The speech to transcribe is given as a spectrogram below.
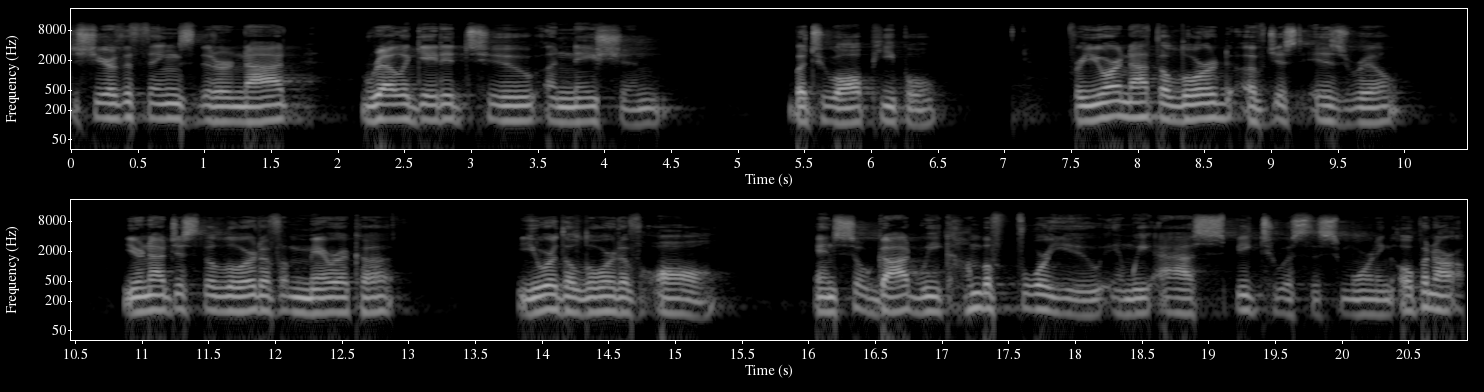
to share the things that are not relegated to a nation, but to all people. For you are not the Lord of just Israel. You're not just the Lord of America. You are the Lord of all. And so, God, we come before you and we ask, speak to us this morning. Open our,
